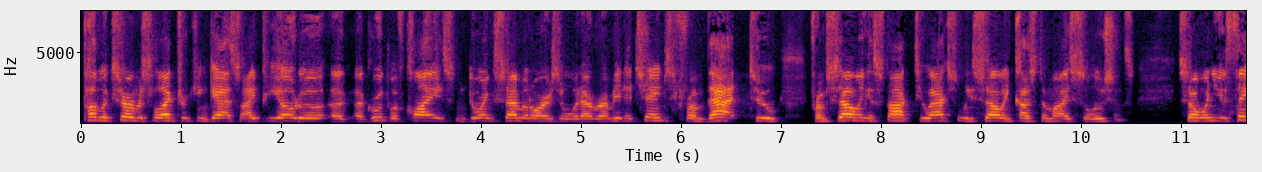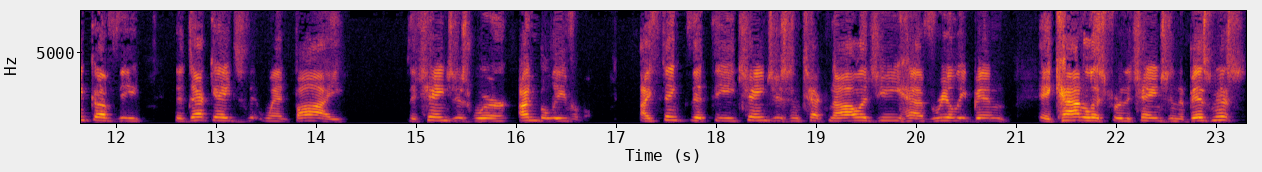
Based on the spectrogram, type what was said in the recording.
public service electric and gas IPO to a, a group of clients and doing seminars and whatever. I mean, it changed from that to from selling a stock to actually selling customized solutions. So when you think of the, the decades that went by, the changes were unbelievable. I think that the changes in technology have really been a catalyst for the change in the business.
